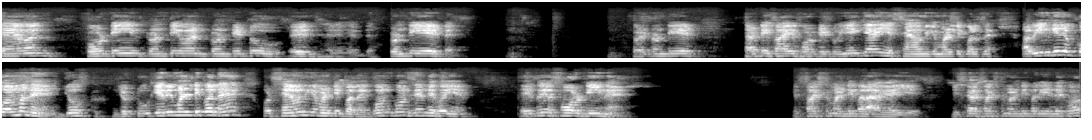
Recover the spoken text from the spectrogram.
Seven fourteen twenty one twenty two twenty eight sorry twenty eight thirty five forty two ये क्या है ये? सेवन के मल्टीपल्स है। अब इनके जो कॉमन है, जो जो टू के भी मल्टीपल हैं और सेवन के मल्टीपल हैं कौन कौन से देखो ये? एक तो ये फोर्टीन है। फ़र्स्ट मल्टीपल आ गया ये। इसका फ़र्स्ट मल्टीपल ये देखो।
